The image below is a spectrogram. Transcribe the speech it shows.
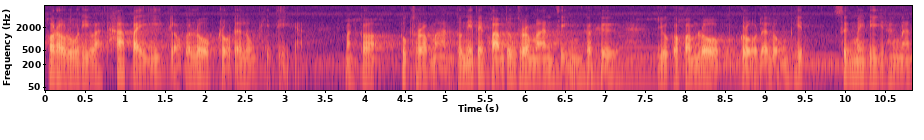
เพราะเรารู้ดีว่าถ้าไปอีกเราก็โลภโกรธและลงผิดอีกอะมันก็ทุกทรมาน ตรงนี้เป็นความทุกทรมานจริงก็คือ อยู่กับความโลภโกรธและหลงผิด ซึ่งไม่ดีทั้งนั้น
